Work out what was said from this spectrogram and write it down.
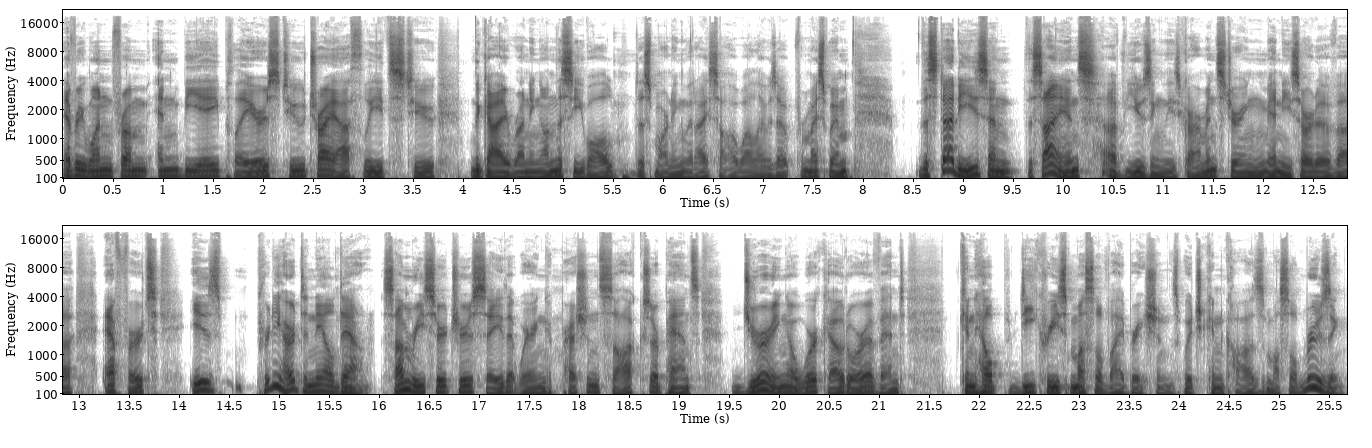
everyone from NBA players to triathletes to the guy running on the seawall this morning that I saw while I was out for my swim, the studies and the science of using these garments during any sort of uh, effort is pretty hard to nail down. Some researchers say that wearing compression socks or pants during a workout or event can help decrease muscle vibrations, which can cause muscle bruising.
